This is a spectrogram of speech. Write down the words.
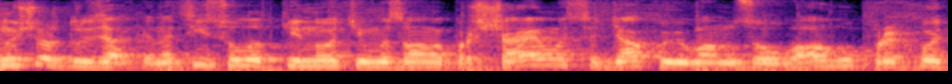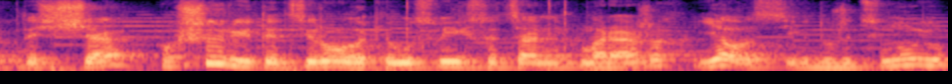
Ну що ж, друзяки, на цій солодкій ноті ми з вами прощаємося. Дякую вам за увагу. Приходьте ще, поширюйте ці ролики у своїх соціальних мережах. Я вас всіх дуже ціную.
